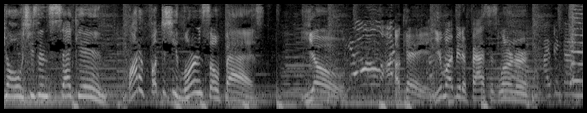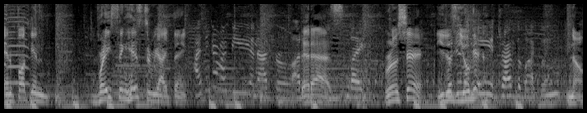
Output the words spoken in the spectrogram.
Yo, she's in second. Why the fuck did she learn so fast? Yo. Yo, Okay, you might be the fastest learner in fucking racing history, I think. I think I might be a natural. I Dead ass. Like, Real shit. You just you you'll get drive the Blackwing? No,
